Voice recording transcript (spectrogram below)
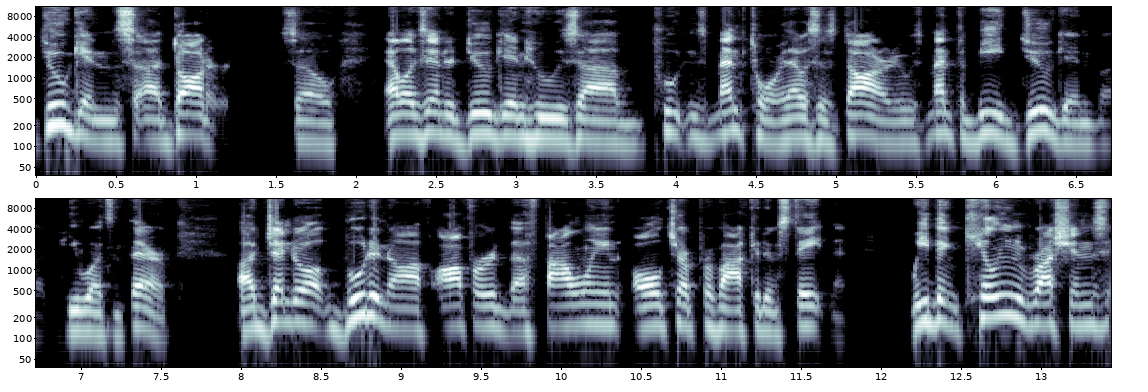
Dugin's uh, daughter. So Alexander Dugin, who's uh, Putin's mentor, that was his daughter. It was meant to be Dugin, but he wasn't there. Uh, General Budanov offered the following ultra provocative statement. We've been killing Russians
